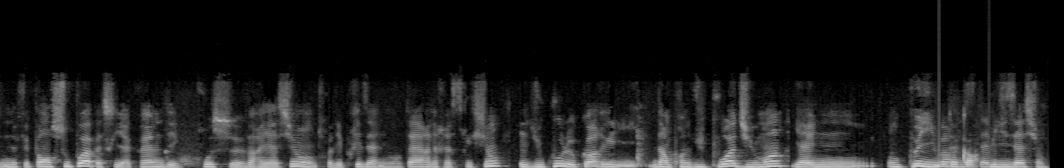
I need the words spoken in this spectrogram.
ne fait pas en sous-poids parce qu'il y a quand même des grosses variations entre les prises alimentaires, les restrictions. Et du coup, le corps, d'un point de vue poids, du moins, il y a une, on peut y voir une stabilisation.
